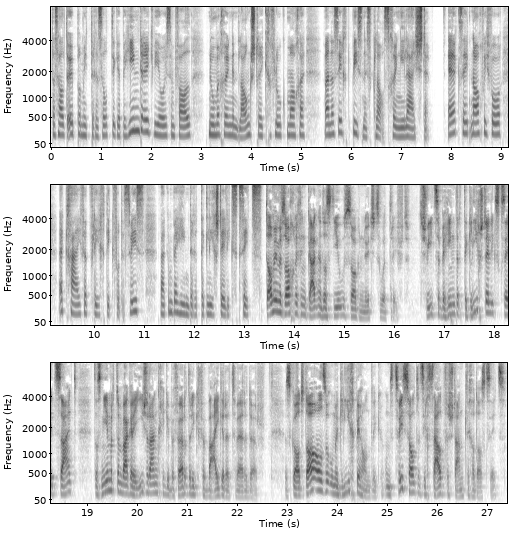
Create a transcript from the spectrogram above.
dass halt jemand mit einer solchen Behinderung wie in unserem Fall nur einen Langstreckenflug machen wenn er sich die Business Class leisten könne. Er sieht nach wie vor keine Verpflichtung von der Swiss wegen Behindertengleichstellungsgesetz. Da müssen wir sachlich entgegnen, dass diese Aussage nicht zutrifft. Das Schweizer Behindertengleichstellungsgesetz sagt, dass niemandem wegen einer Einschränkung eine Beförderung verweigert werden darf. Es geht da also um eine Gleichbehandlung und die Swiss halten sich selbstverständlich an das Gesetz.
